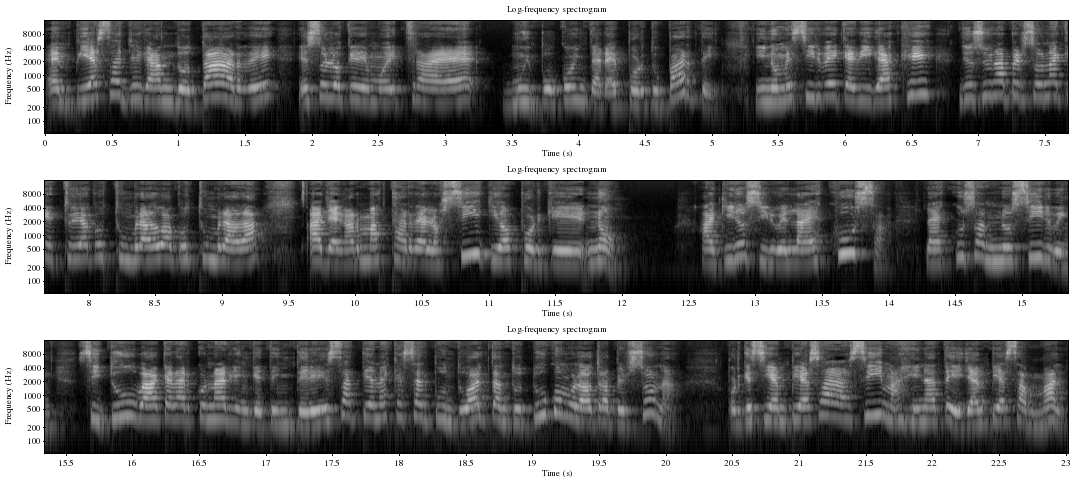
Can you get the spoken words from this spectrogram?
empiezas llegando tarde, eso lo que demuestra es muy poco interés por tu parte. Y no me sirve que digas que yo soy una persona que estoy acostumbrado o acostumbrada a llegar más tarde a los sitios porque no. Aquí no sirven las excusas. Las excusas no sirven. Si tú vas a quedar con alguien que te interesa, tienes que ser puntual, tanto tú como la otra persona. Porque si empiezas así, imagínate, ya empiezas mal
